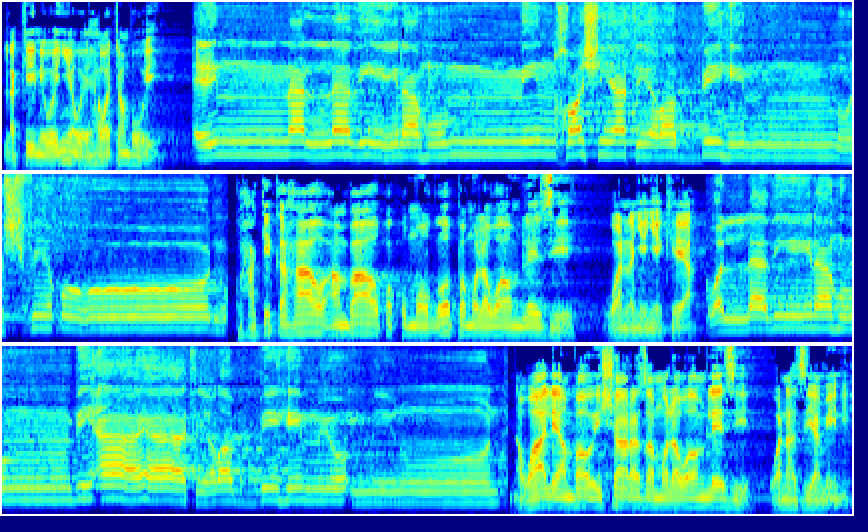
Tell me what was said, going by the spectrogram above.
lakini wenyewe hawatambui. Innal ladhina hum min khashyati rabbihim mushfiqun, kwa hakika hao ambao kwa kumwogopa Mola wao mlezi wananyenyekea. Walladhina hum biayati rabbihim yu'minun, na wale ambao ishara za Mola wao mlezi wanaziamini.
